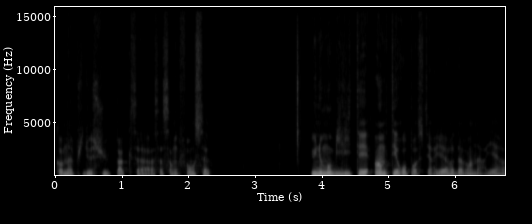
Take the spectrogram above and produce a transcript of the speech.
quand on appuie dessus, pas que ça, s'enfonce. Une mobilité antéro-postérieure, d'avant en arrière.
